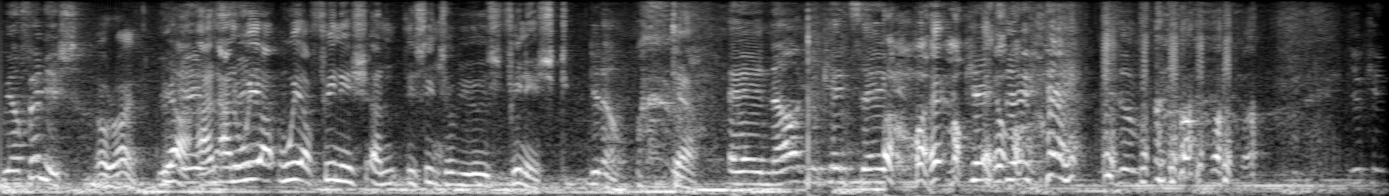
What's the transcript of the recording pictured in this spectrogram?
We are finished. All right. Yeah, and, and we are we are finished, and this interview is finished. You know. Yeah. and now you can say. You can oh, say. Oh, oh. you can.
